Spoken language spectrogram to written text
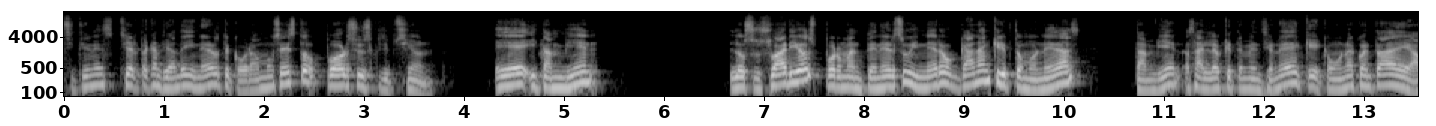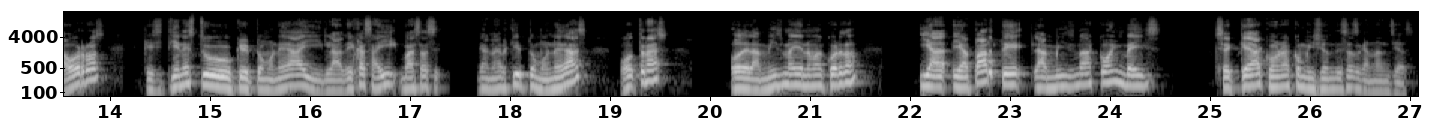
si tienes cierta cantidad de dinero, te cobramos esto por suscripción. Eh, y también los usuarios, por mantener su dinero, ganan criptomonedas también. O sea, lo que te mencioné de que como una cuenta de ahorros, que si tienes tu criptomoneda y la dejas ahí, vas a ganar criptomonedas, otras, o de la misma, ya no me acuerdo. Y, y aparte, la misma Coinbase se queda con una comisión de esas ganancias.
